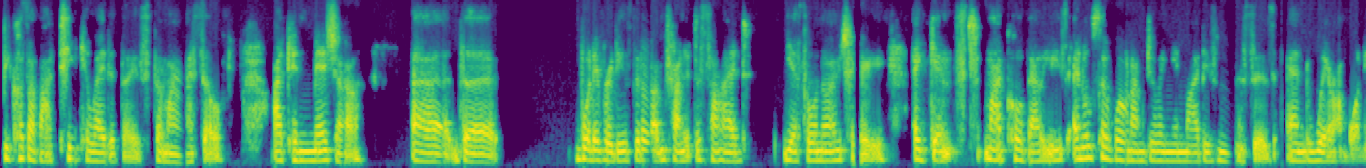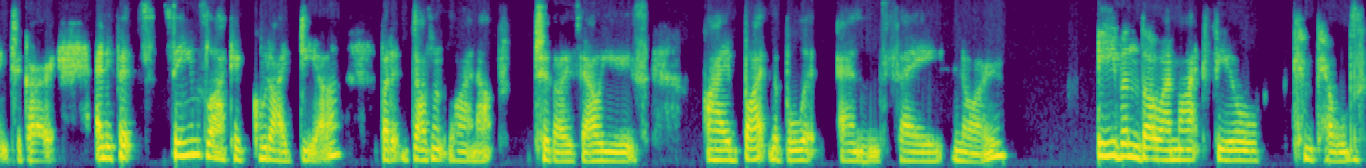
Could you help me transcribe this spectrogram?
because I've articulated those for myself, I can measure uh, the, whatever it is that I'm trying to decide yes or no to against my core values and also what I'm doing in my businesses and where I'm wanting to go. And if it seems like a good idea, but it doesn't line up to those values, I bite the bullet and say no, even though I might feel compelled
